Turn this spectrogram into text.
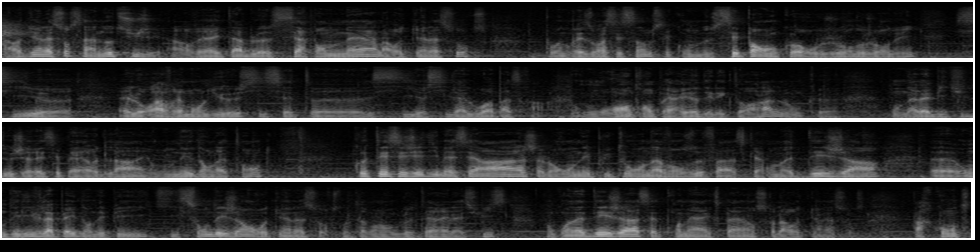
La retenue à la source, c'est un autre sujet. Alors, véritable serpent de mer, la retenue à la source, pour une raison assez simple, c'est qu'on ne sait pas encore au jour d'aujourd'hui si euh, elle aura vraiment lieu si, cette, euh, si, si, la loi passera. On rentre en période électorale, donc euh, on a l'habitude de gérer ces périodes-là et on est dans l'attente. Côté CGD SRH, alors on est plutôt en avance de phase car on a déjà, euh, on délivre la paye dans des pays qui sont déjà en retenue à la source, notamment l'Angleterre et la Suisse. Donc on a déjà cette première expérience sur la retenue à la source. Par contre,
